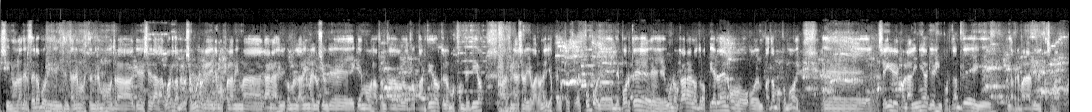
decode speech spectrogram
Si no la tercera, pues intentaremos, tendremos otra que será la cuarta, pero seguro que iremos con las mismas ganas y con la misma ilusión que, hemos afrontado los dos partidos, que lo hemos competido. Al final se lo llevaron ellos, pero es que el fútbol, el deporte, eh, unos ganan, otros pierden o, o empatamos como hoy. Eh, seguir con la línea, que es importante, y, y a preparar bien esta semana.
